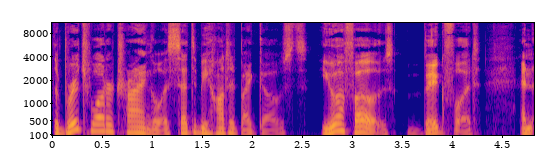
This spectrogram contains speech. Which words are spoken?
The Bridgewater Triangle is said to be haunted by ghosts, UFOs, Bigfoot, and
